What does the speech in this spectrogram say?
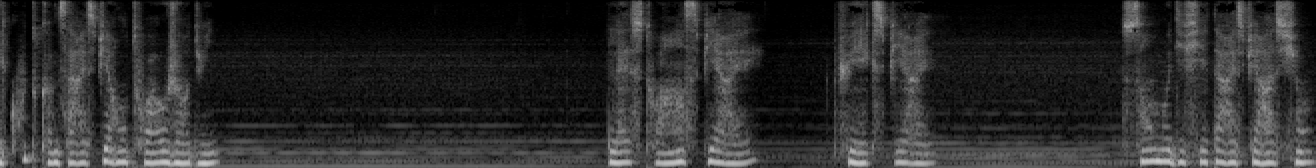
Écoute comme ça respire en toi aujourd'hui. Laisse-toi inspirer, puis expirer, sans modifier ta respiration.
